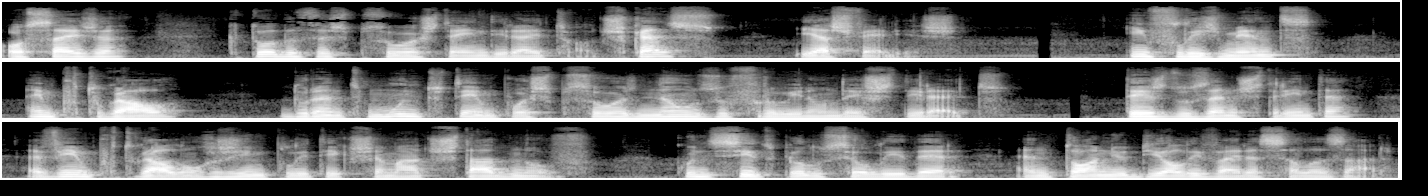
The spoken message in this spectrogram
Ou seja, que todas as pessoas têm direito ao descanso e às férias. Infelizmente, em Portugal, durante muito tempo as pessoas não usufruíram deste direito. Desde os anos 30, havia em Portugal um regime político chamado Estado Novo, conhecido pelo seu líder António de Oliveira Salazar.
